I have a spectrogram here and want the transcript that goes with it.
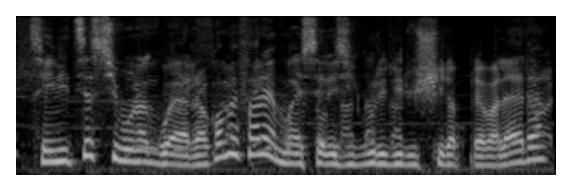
se iniziassimo una guerra, come faremmo a essere sicuri di riuscire a prevalere?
